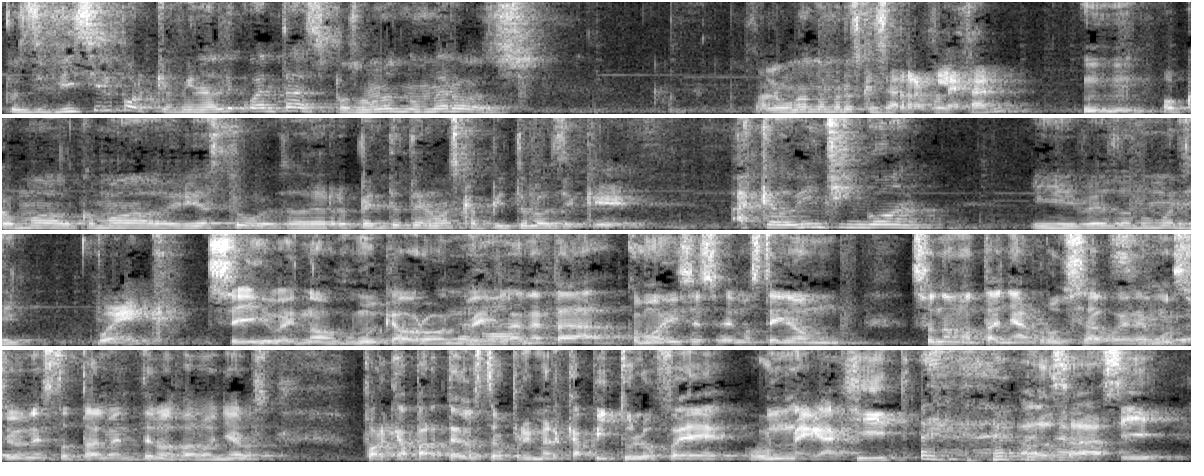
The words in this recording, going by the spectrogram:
pues difícil porque al final de cuentas, pues son los números, algunos números que se reflejan. Ujú. O como, cómo dirías tú, o sea, de repente tenemos capítulos de que, ah, quedó bien chingón. Y ves los números y, puenc. Sí, güey, no, muy cabrón, güey. La neta, como dices, hemos tenido. un- es una montaña rusa, güey, de Sí, emociones totalmente en los baloñeros. Porque aparte nuestro primer capítulo fue un mega hit. O sea, sí.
